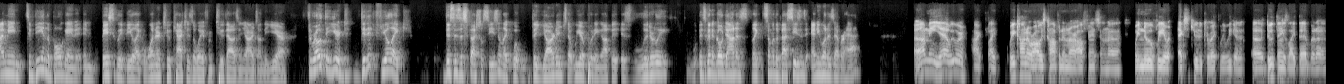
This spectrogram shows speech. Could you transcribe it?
I mean, to be in the bowl game and basically be like one or two catches away from 2,000 yards on the year throughout the year, did it feel like this is a special season? Like what the yardage that we are putting up is literally is going to go down as like some of the best seasons anyone has ever had. I mean, yeah, we were like we kind of were always confident in our offense, and uh, we knew if we executed correctly, we could uh, do things like that. But uh,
